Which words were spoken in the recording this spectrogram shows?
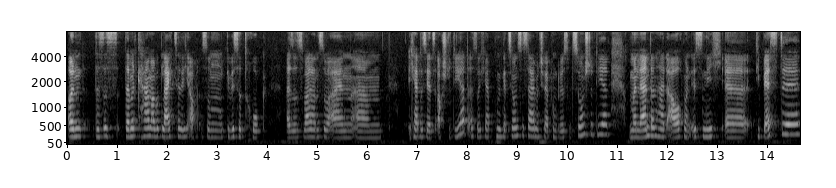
Und das ist, damit kam aber gleichzeitig auch so ein gewisser Druck. Also es war dann so ein, ähm, ich habe das jetzt auch studiert, also ich habe Kommunikationsdesign mit Schwerpunkt Illustration studiert und man lernt dann halt auch, man ist nicht äh, die Beste,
